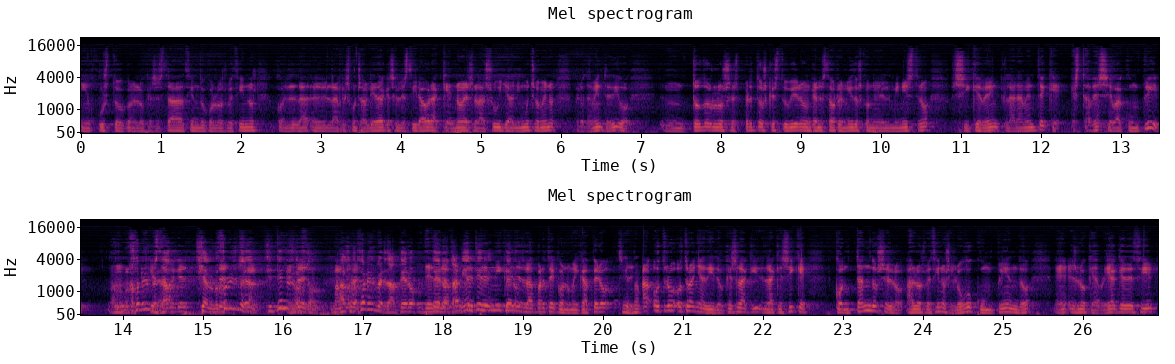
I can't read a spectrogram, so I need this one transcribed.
injusto con lo que se está haciendo con los vecinos, con la, la responsabilidad que se les tira ahora, que no es la suya, ni mucho menos, pero también te digo, todos los los expertos que estuvieron, que han estado reunidos con el ministro, sí que ven claramente que esta vez se va a cumplir. A lo mejor es verdad. Sí, a lo mejor es verdad. Sí, tienes razón. A lo mejor es verdad, pero, desde la parte técnica y desde la parte económica. Pero eh, otro, otro añadido, que es la que, la que sí que contándoselo a los vecinos y luego cumpliendo, eh, es lo que habría que decir,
